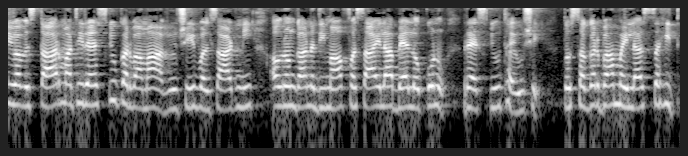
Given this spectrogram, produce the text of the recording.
જેવા વિસ્તારમાંથી રેસ્ક્યુ કરવામાં આવ્યું છે. વલસાડની ઔરંગા નદીમાં ફસાયેલા બે લોકોનું રેસ્ક્યુ થયું છે. તો સગર્ભા મહિલા સહિત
